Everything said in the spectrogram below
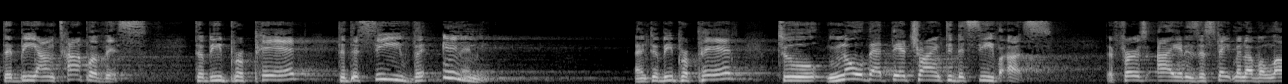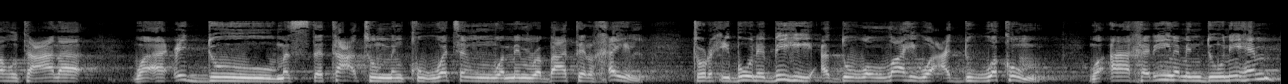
to be on top of this, to be prepared to deceive the enemy, and to be prepared to know that they're trying to deceive us. The first ayat is a statement of Allah Ta'ala, وَأَعِدُّوا مَا اسْتَطَعْتُم مِّن قُوَّةٍ وَمِن رَبَاطِ الْخَيْلِ ترحبون به عدو الله وعدوكم وآخرين من دونهم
